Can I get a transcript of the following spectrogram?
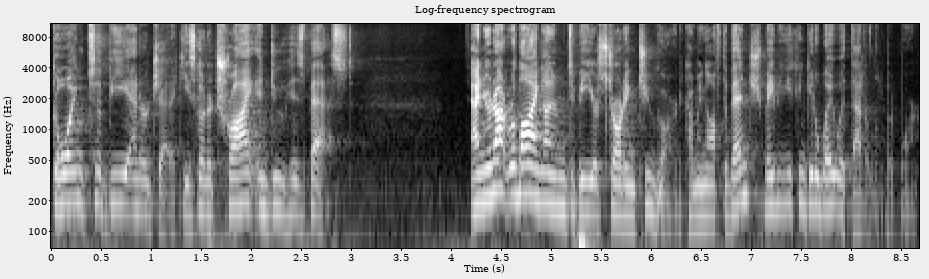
going to be energetic. He's going to try and do his best. And you're not relying on him to be your starting two guard. Coming off the bench, maybe you can get away with that a little bit more.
